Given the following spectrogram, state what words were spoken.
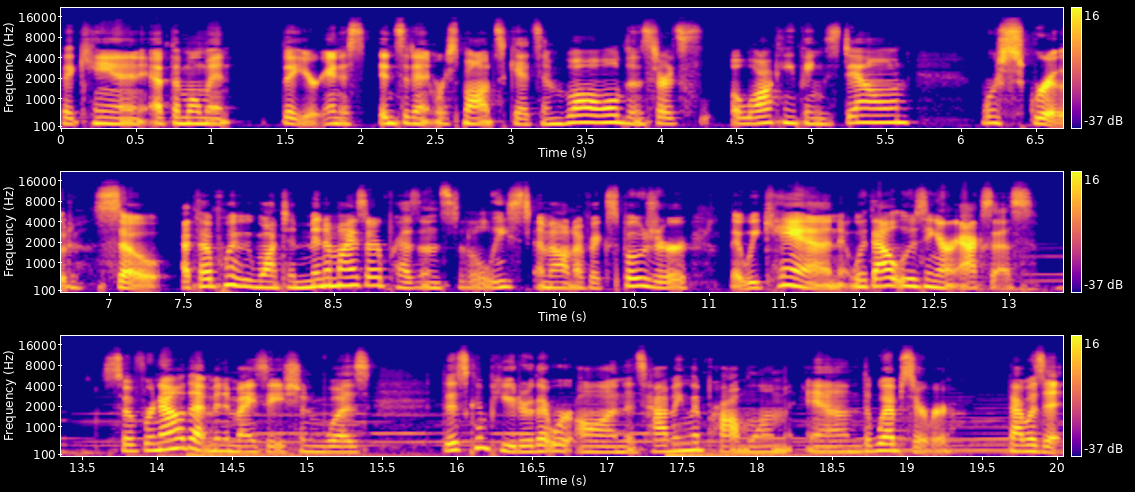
that can, at the moment that your incident response gets involved and starts locking things down, we're screwed. So at that point, we want to minimize our presence to the least amount of exposure that we can without losing our access. So for now, that minimization was this computer that we're on that's having the problem and the web server. That was it.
